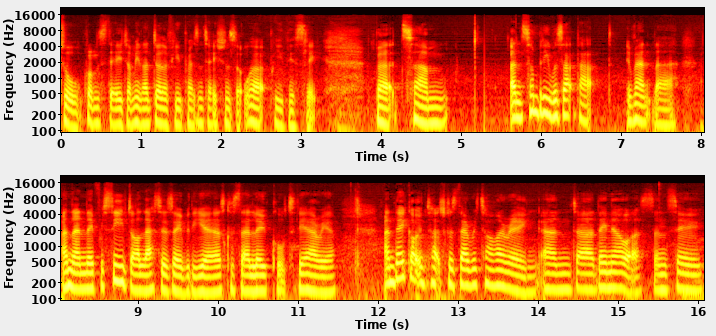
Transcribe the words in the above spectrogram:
talk from the stage. I mean I'd done a few presentations at work previously. But um, and somebody was at that event there and then they've received our letters over the years because they're local to the area and they got in touch because they're retiring and uh, they know us and so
